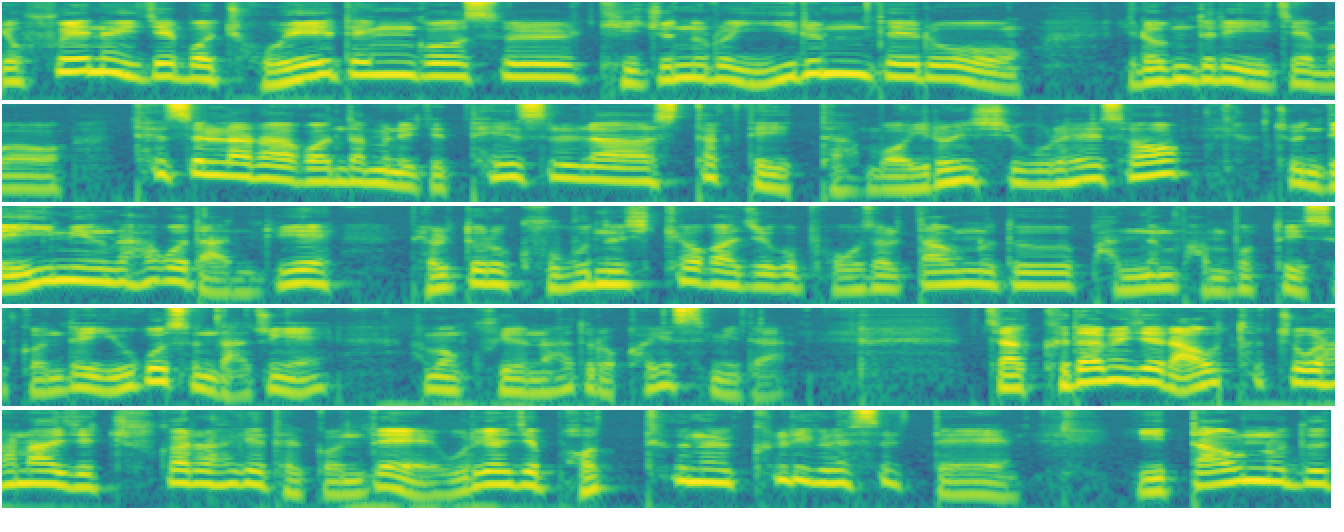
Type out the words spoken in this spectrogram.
후에는 이제 뭐 조회된 것을 기준으로 이름대로 여러분들이 이제 뭐 테슬라라고 한다면 이제 테슬라 stock data 뭐 이런 식으로 해서 좀 naming을 하고 난 뒤에 별도로 구분을 시켜 가지고 보고서를 다운로드 받는 방법도 있을 건데 이것은 나중에 한번 구현을 하도록 하겠습니다. 자 그 다음에 이제 라우터 쪽을 하나 이제 추가를 하게 될 건데 우리가 이제 버튼을 클릭을 했을 때 이 다운로드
